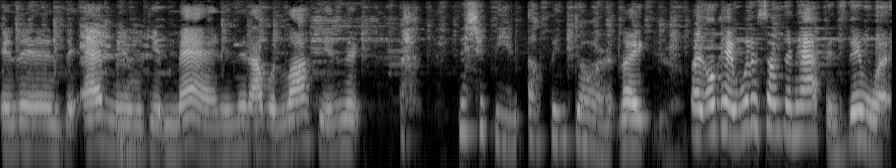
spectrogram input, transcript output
and then the admin would get mad, and then I would lock it, and they, this should be an open door. Like, Yeah. like okay, what if something happens? Then what?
